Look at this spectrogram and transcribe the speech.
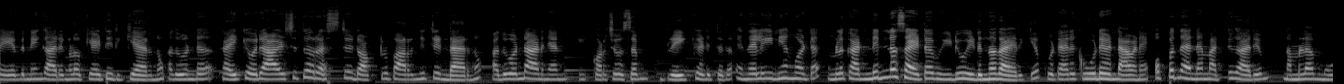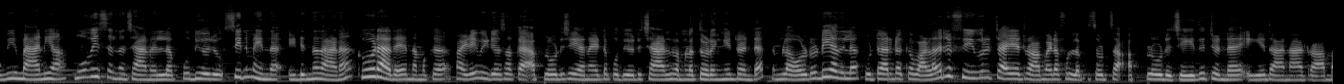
വേദനയും കാര്യങ്ങളൊക്കെ ആയിട്ട് ഇരിക്കുകയായിരുന്നു. അതുകൊണ്ട് കൈക്ക് ഒരാഴ്ചത്തെ റെസ്റ്റ് ഡോക്ടർ പറഞ്ഞിട്ടുണ്ടായിരുന്നു. അതുകൊണ്ടാണ് ഞാൻ ഈ കുറച്ച് ദിവസം ബ്രേക്ക് എടുത്തത്. എന്നാലും ഇനി അങ്ങോട്ട് നമ്മൾ കണ്ടിന്യൂസ് ആയിട്ട് വീഡിയോ ഇടുന്നതായിരിക്കും. കൂട്ടുകാർ കൂടെ ഉണ്ടാവണേ. ഒപ്പം തന്നെ മറ്റു കാര്യം നമ്മൾ മൂവി മാനിയ മൂവീസ് എന്ന ചാനലിൽ പുതിയൊരു സിനിമ ഇന്ന് ഇടുന്നതാണ്. കൂടാതെ നമുക്ക് പഴയ വീഡിയോസ് ഒക്കെ അപ്ലോഡ് ചെയ്യാനായിട്ട് പുതിയൊരു ചാനൽ നമ്മൾ തുടങ്ങിയിട്ടുണ്ട്. നമ്മൾ ഓൾറെഡി അതിൽ കൂട്ടുകാരുടെ ഒക്കെ വളരെ ഫേവററ്റ് ആയ ഡ്രാമയുടെ ഫുൾ എപ്പിസോഡ്സ് അപ്ലോഡ് ചെയ്തിട്ടുണ്ട്. ഏതാണ് ആ ഡ്രാമ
